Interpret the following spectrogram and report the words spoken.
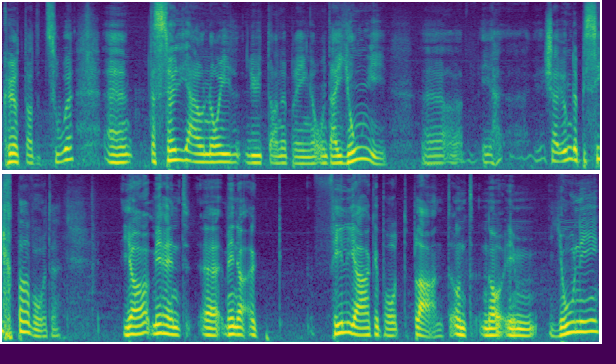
gehört da dazu. Äh, das soll ja auch neue Leute anbringen und auch junge. Äh, ist auch irgendetwas sichtbar geworden? Ja, wir haben, äh, wir haben ja viele Angebote geplant und noch im Juni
